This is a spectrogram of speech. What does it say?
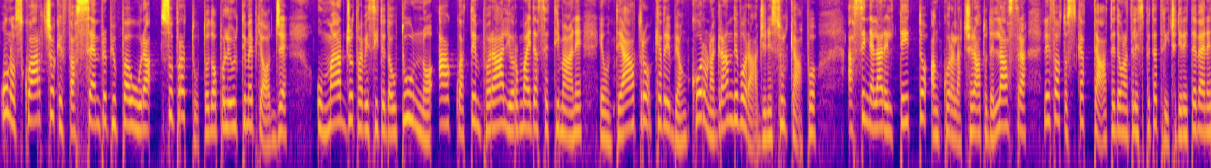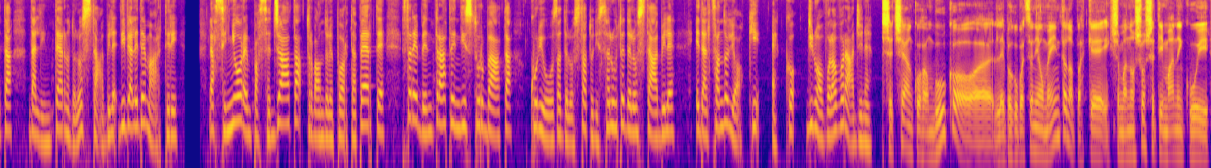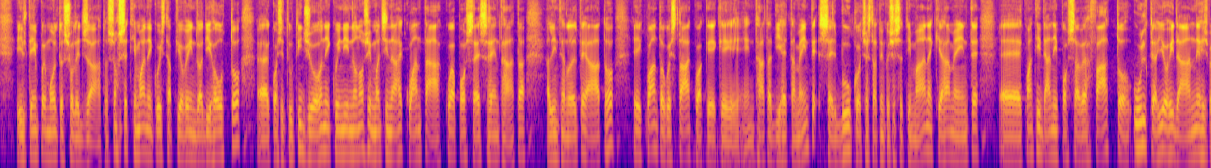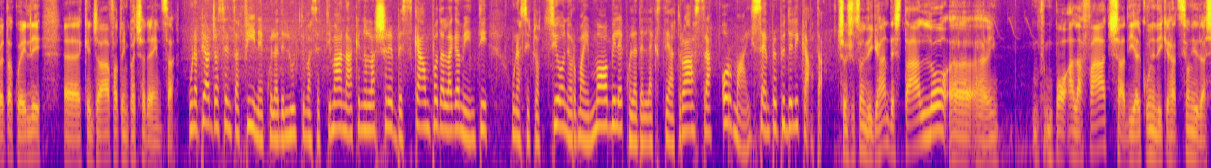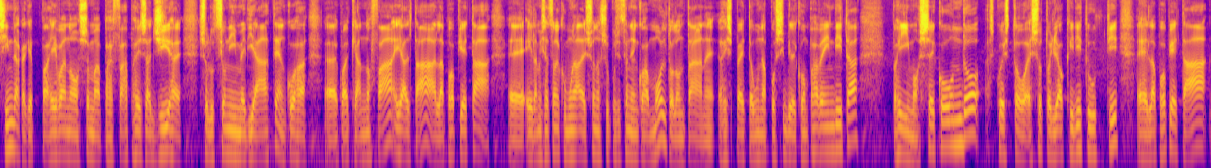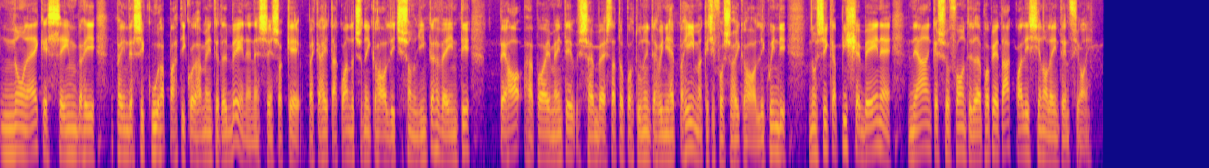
Uno squarcio che fa sempre più paura, soprattutto dopo le ultime piogge. Un maggio travestito d'autunno, acqua, temporali ormai da settimane e un teatro che avrebbe ancora una grande voragine sul capo. A segnalare il tetto, ancora lacerato dell'astra, le foto scattate da una telespettatrice di Rete Veneta dall'interno dello stabile di Viale dei Martiri. La signora in passeggiata, trovando le porte aperte, sarebbe entrata indisturbata, curiosa dello stato di salute dello stabile ed alzando gli occhi, ecco di nuovo la voragine. Se c'è ancora un buco eh, le preoccupazioni aumentano perché insomma, non sono settimane in cui il tempo è molto soleggiato, sono settimane in cui sta piovendo a dirotto eh, quasi tutti i giorni, quindi non oso immaginare quanta acqua possa essere entrata all'interno del teatro e quanto quest'acqua che, che, è entrata direttamente, se il buco c'è stato in queste settimane, chiaramente eh, quanti danni possa aver fatto, ulteriori danni rispetto a quelli eh, che già ha fatto in precedenza. Una pioggia senza fine quella dell'ultima settimana, che non lascerebbe scampo ad allagamenti. Una situazione ormai immobile, quella dell'ex teatro Astra, ormai sempre più delicata. C'è una situazione di grande stallo, eh, in un po' alla faccia di alcune dichiarazioni della sindaca che parevano insomma, far presagire soluzioni immediate ancora eh, qualche anno fa, in realtà la proprietà eh, e l'amministrazione comunale sono su posizioni ancora molto lontane rispetto a una possibile compravendita. Primo, secondo, questo è sotto gli occhi di tutti, eh, la proprietà non è che sembri prendersi cura particolarmente del bene, nel senso che per carità quando ci sono i crolli ci sono gli interventi, però eh, probabilmente sarebbe stato opportuno intervenire prima che ci fossero i crolli, quindi non si capisce bene neanche sul fronte della proprietà quali siano le intenzioni.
